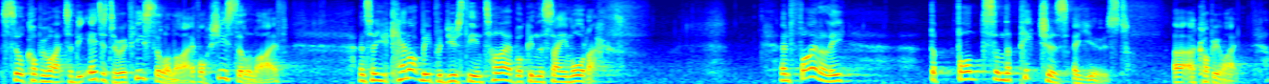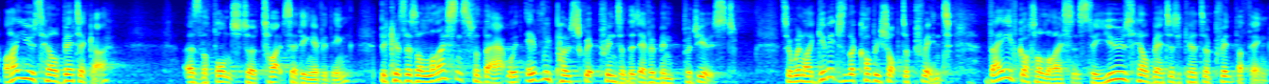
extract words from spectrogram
still copyright to the editor if he's still alive or she's still alive. And so you cannot reproduce the entire book in the same order. And finally, the fonts and the pictures are used, uh, are copyright. I used Helvetica as the font to typesetting everything because there's a license for that with every PostScript printer that's ever been produced. So when I give it to the copy shop to print, they've got a license to use Helvetica to print the thing.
